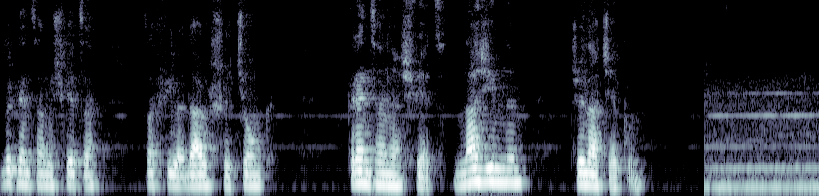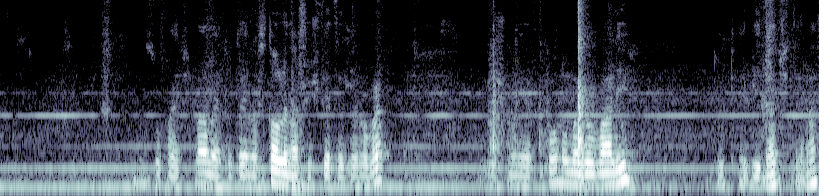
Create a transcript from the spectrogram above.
wykręcamy świecę, za chwilę dalszy ciąg wkręcania świec na zimnym czy na ciepłym. No, Słuchajcie, mamy tutaj na stole nasze świece żerowe. Byśmy je ponumerowali. Tutaj widać teraz,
